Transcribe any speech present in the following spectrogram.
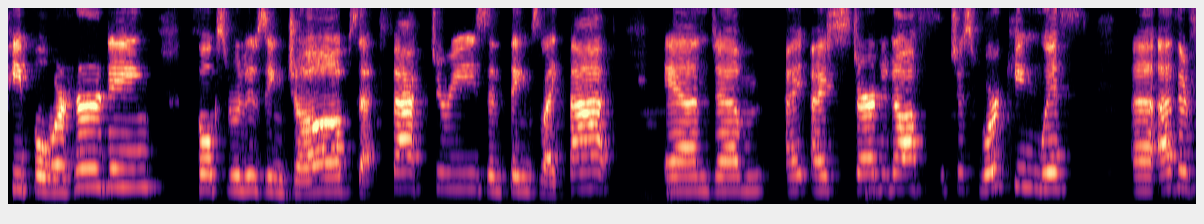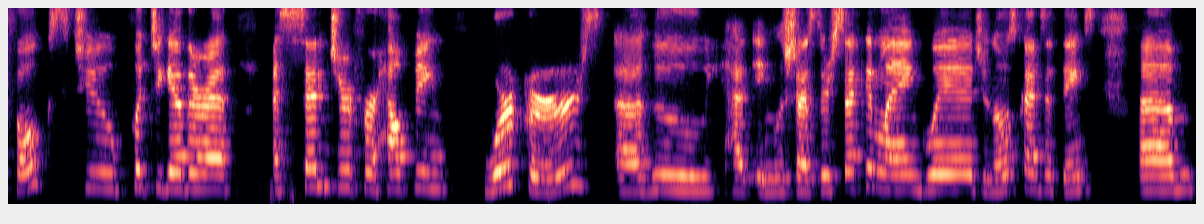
people were hurting, folks were losing jobs at factories and things like that. And um, I, I, started off just working with uh, other folks to put together a, a center for helping workers uh, who had English as their second language and those kinds of things um,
